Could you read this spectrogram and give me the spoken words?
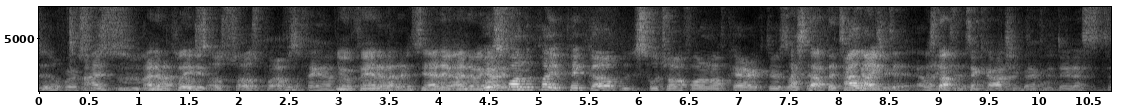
Xenoverse. I- mm, I never played I was, it. I was, I was, I was a fan. You a fan I of it? it. See, I never, I never It got was into fun to play, pick up, and switch off on and off characters. I stopped at Tenkaichi. I liked it. I, I liked stopped it. at Tenkaichi back in the day. That's the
